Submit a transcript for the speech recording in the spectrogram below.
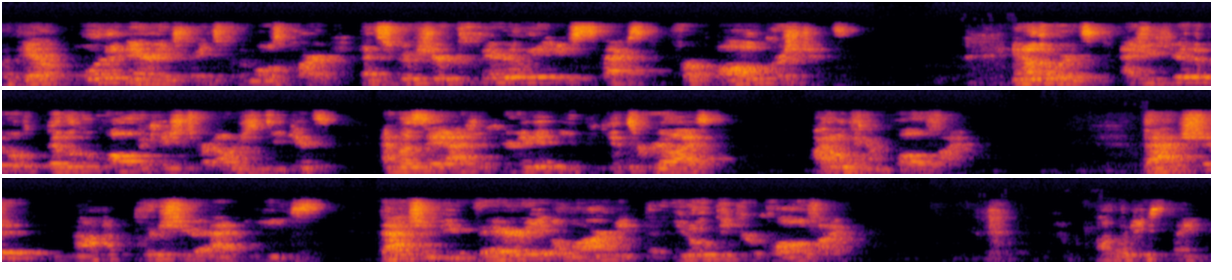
but they are ordinary traits for the most part that Scripture clearly expects for all Christians. In other words, as you hear the biblical qualifications for elders and deacons, and let's say as you're hearing it, you begin to realize, I don't think I'm qualified. That should not put you at ease That should be very alarming that you don't think you're qualified. Uh, let me explain.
